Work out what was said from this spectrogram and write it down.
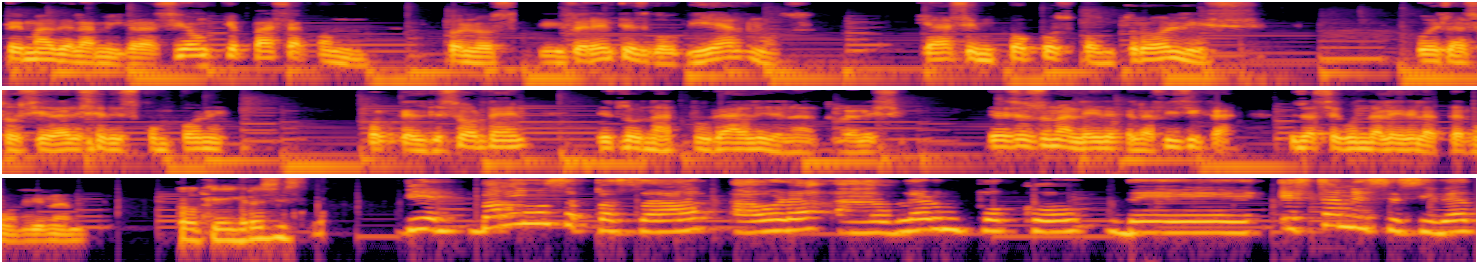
tema de la migración, qué pasa con, con los diferentes gobiernos que hacen pocos controles, pues las sociedades se descomponen, porque el desorden es lo natural de la naturaleza. Esa es una ley de la física, es la segunda ley de la termodinámica. Ok, gracias. Bien, vamos a pasar ahora a hablar un poco de esta necesidad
